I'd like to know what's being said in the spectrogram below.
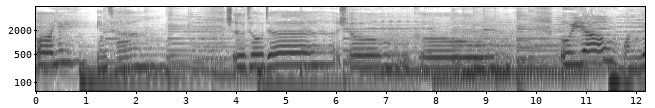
所以隐藏，湿透的袖口，不要挽留，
